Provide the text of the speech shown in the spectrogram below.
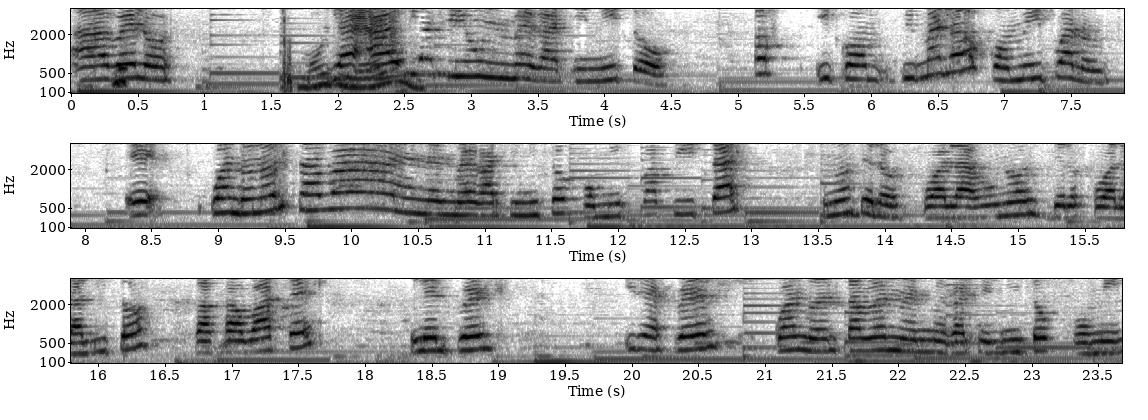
abuelos. Muy Ya bien. hay así un megacinito. Y con, primero comí palom. Eh, cuando no estaba en el megacinito comí papitas, unos de los koala, unos de los koalalitos, cacahuates, después y después cuando estaba en el megacinito comí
